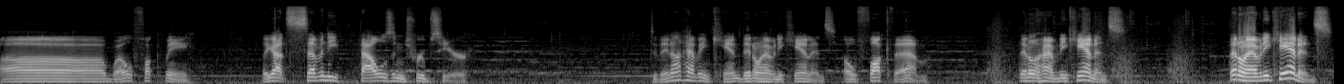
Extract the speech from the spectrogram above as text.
Uh, well, fuck me. They got 70,000 troops here. Do they not have any can- they don't have any cannons. Oh, fuck them. They don't have any cannons. They don't have any cannons.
